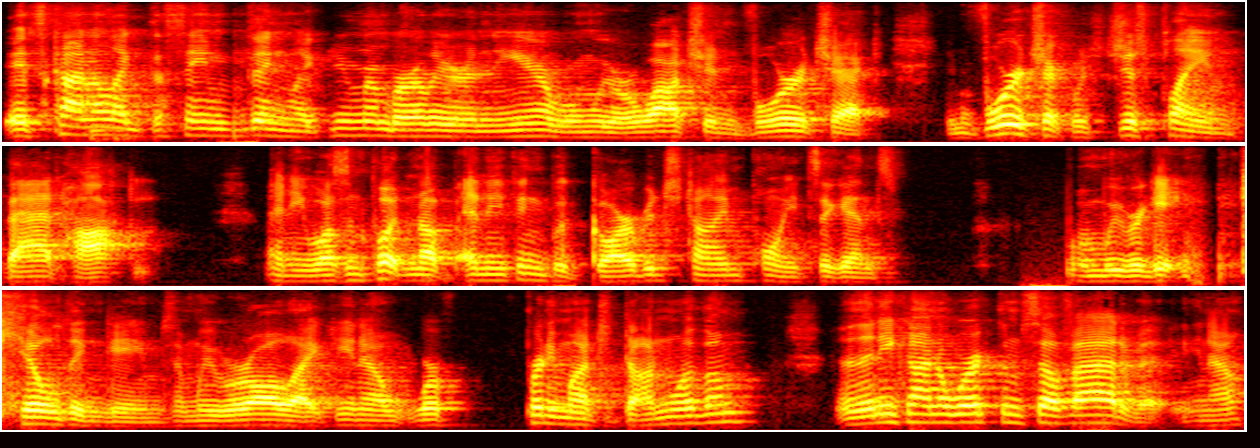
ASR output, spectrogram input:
It's kind of like the same thing. Like you remember earlier in the year when we were watching Voracek, and Voracek was just playing bad hockey, and he wasn't putting up anything but garbage time points against when we were getting killed in games and we were all like, you know, we're pretty much done with him. And then he kind of worked himself out of it, you know.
